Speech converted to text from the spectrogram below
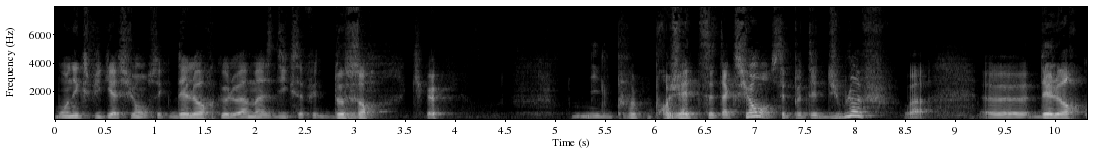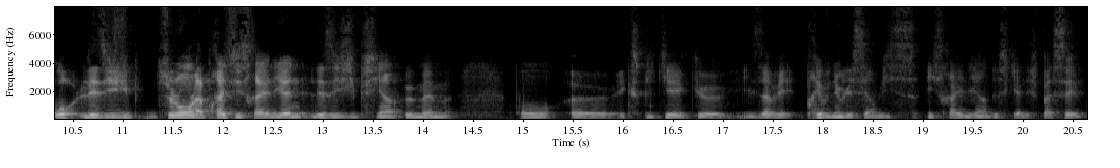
mon explication, c'est que dès lors que le Hamas dit que ça fait deux ans que il projette cette action, c'est peut-être du bluff. Euh, dès lors que les selon la presse israélienne, les Égyptiens eux-mêmes ont euh, expliqué qu'ils avaient prévenu les services israéliens de ce qui allait se passer.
